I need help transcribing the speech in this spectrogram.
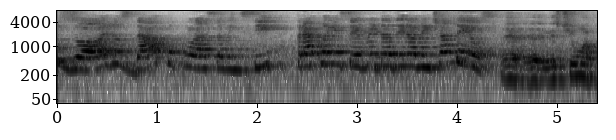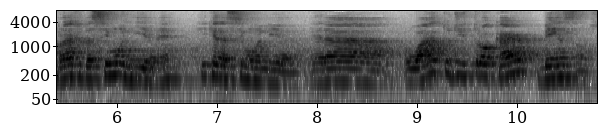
os olhos da população em si para conhecer verdadeiramente a Deus. É, eles tinham uma prática da simonia, né? O que era a simonia? Era o ato de trocar bênçãos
